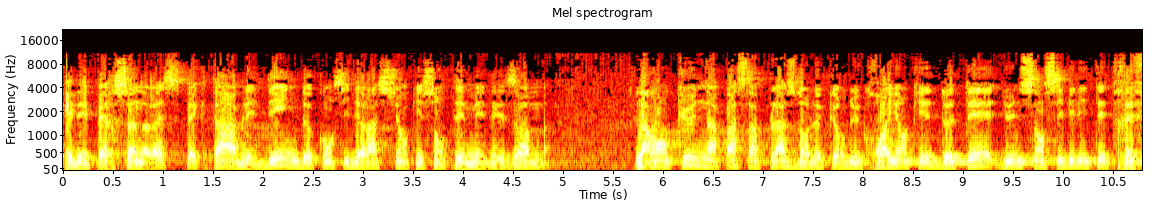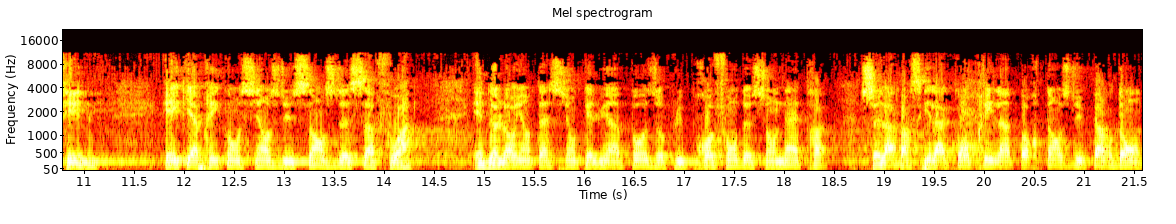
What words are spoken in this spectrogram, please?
et des personnes respectables et dignes de considération qui sont aimées des hommes. La rancune n'a pas sa place dans le cœur du croyant qui est doté d'une sensibilité très fine et qui a pris conscience du sens de sa foi et de l'orientation qu'elle lui impose au plus profond de son être. Cela parce qu'il a compris l'importance du pardon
